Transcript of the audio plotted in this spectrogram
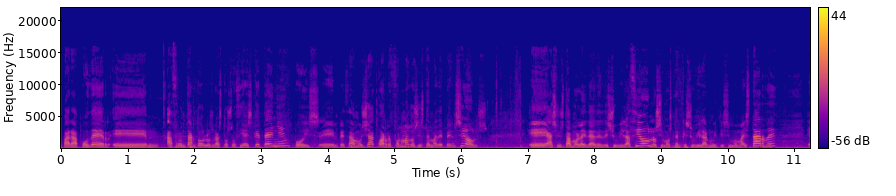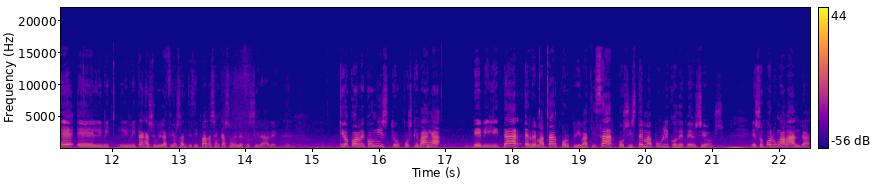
para poder eh, afrontar todos os gastos sociais que teñen, pois eh, empezamos xa coa reforma do sistema de pensións eh, asustamos a idade de xubilación, nos imos ter que xubilar moitísimo máis tarde, e eh, limitan as xubilacións anticipadas en caso de necesidade. Que ocorre con isto? Pois que van a debilitar e rematar por privatizar o sistema público de pensións. Eso por unha banda.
